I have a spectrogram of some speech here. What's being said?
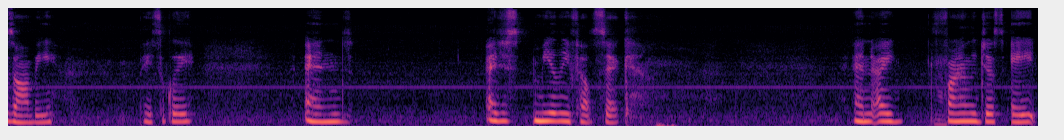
zombie, basically. And I just immediately felt sick. And I finally just ate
